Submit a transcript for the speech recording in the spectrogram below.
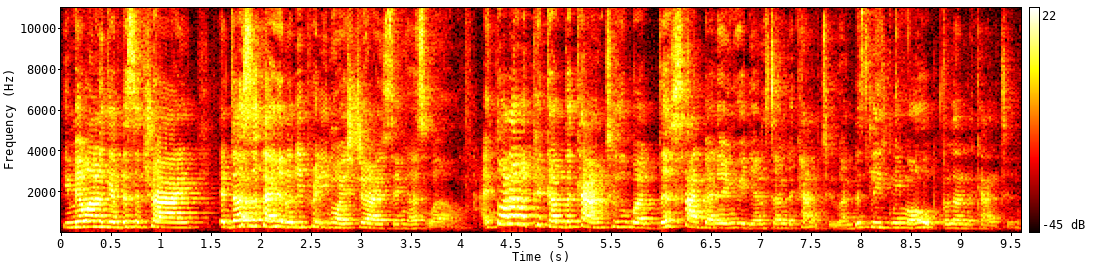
You may want to give this a try. It does look like it'll be pretty moisturizing as well. I thought I would pick up the Cantu, but this had better ingredients than the Cantu, and this leaves me more hopeful than the Cantu.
